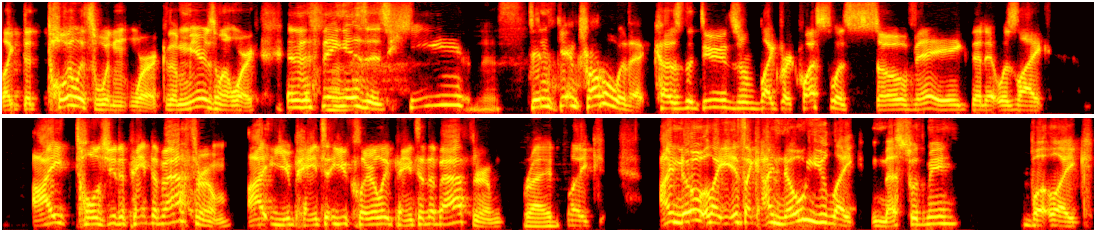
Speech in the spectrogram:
Like the toilets wouldn't work, the mirrors wouldn't work. And the thing Oh. is, is he Goodness. didn't get in trouble with it because the dude's like request was so vague that it was like, I told you to paint the bathroom. I you painted you clearly painted the bathroom. Right. Like I know like it's like I know you like messed with me, but like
